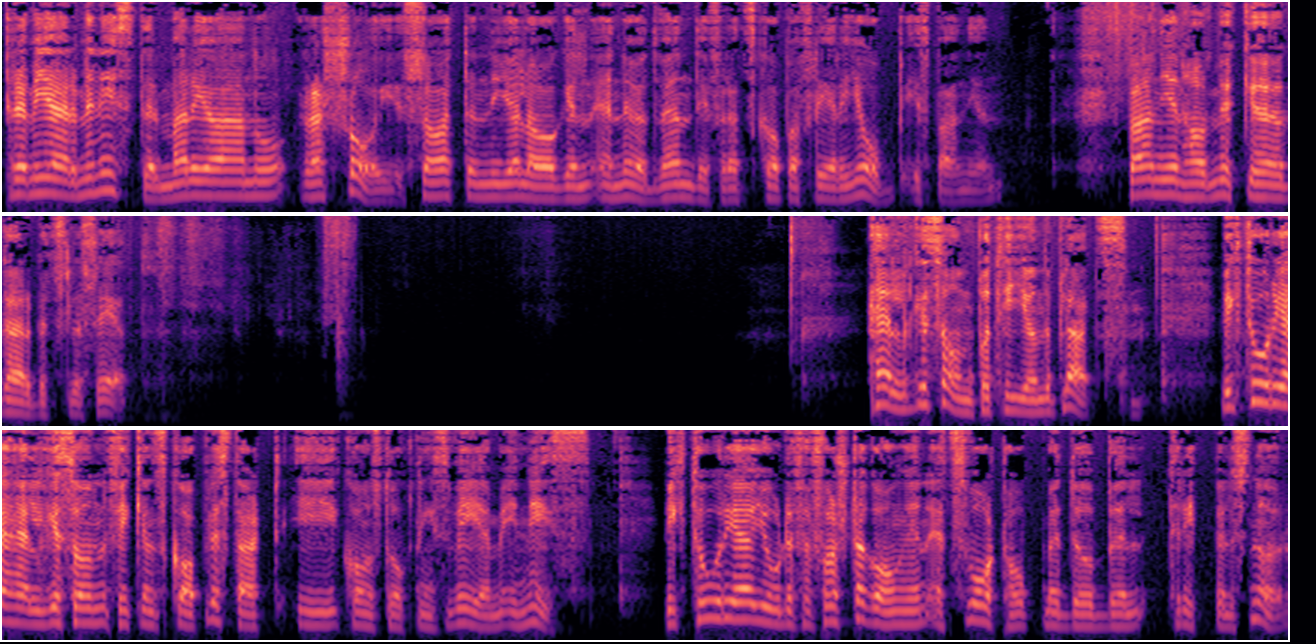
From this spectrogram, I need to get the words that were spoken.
premiärminister Mariano Rajoy sa att den nya lagen är nödvändig för att skapa fler jobb i Spanien. Spanien har mycket hög arbetslöshet. Helgesson på tionde plats. Victoria Helgesson fick en skaplig start i konståknings-VM i Nice. Victoria gjorde för första gången ett svårt hopp med dubbel trippelsnurr.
